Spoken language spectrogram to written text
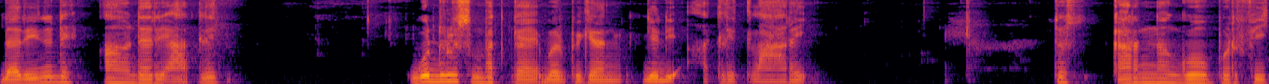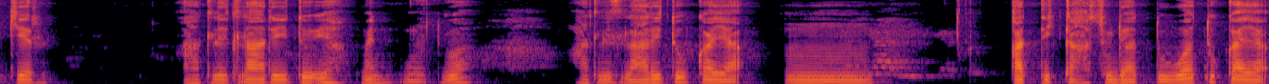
dari ini deh uh, dari atlet. Gue dulu sempat kayak berpikiran jadi atlet lari. Terus karena gue berpikir atlet lari itu ya men menurut gua atlet lari tuh kayak hmm, ketika sudah tua tuh kayak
